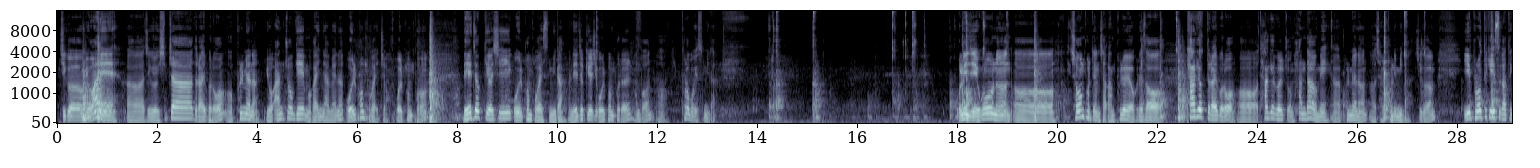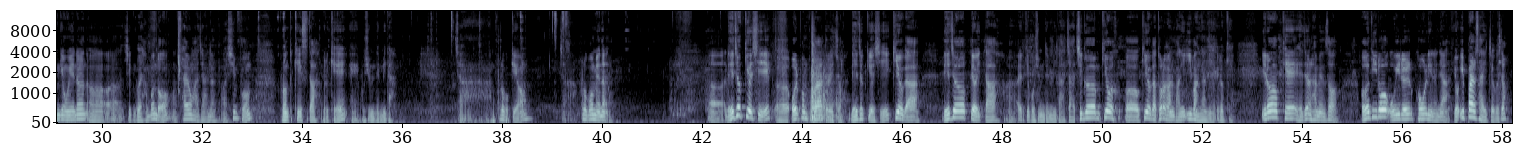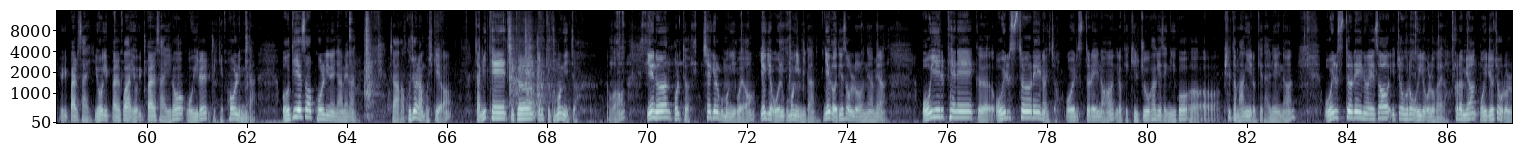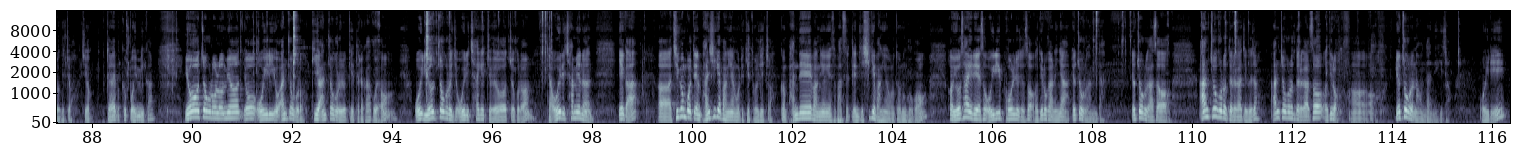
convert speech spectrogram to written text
지금 요 안에 어, 지금 여기 십자 드라이버로 어, 풀면은 요 안쪽에 뭐가 있냐면은 오일 펌프가 있죠. 오일 펌프. 내적 기어식 오일 펌프가 있습니다. 내적 기어식 오일 펌프를 한번 어, 풀어 보겠습니다. 원래 이제 요거는 어, 처음 풀 때는 잘 안 풀려요. 그래서 타격 드라이버로 어, 타격을 좀 한 다음에 어, 풀면은 어, 잘 풀립니다. 지금 이 프론트 케이스 같은 경우에는 어, 지금 거의 한 번도 어, 사용하지 않은 어, 신품 프론트 케이스다 이렇게 예, 보시면 됩니다. 자, 풀어볼게요. 자, 풀어보면은 어, 내적 기어식 어, 올 펌프가 들어있죠. 내적 기어식 기어가 내접되어 있다 아, 이렇게 보시면 됩니다. 자, 지금 기어 어, 기어가 돌아가는 방이 이 방향이에요. 이렇게 이렇게 회전을 하면서 어디로 오일을 퍼올리느냐? 요 이빨 사이 있죠, 그죠? 요 이빨 사이, 요 이빨과 요 이빨 사이로 오일을 이렇게 퍼올립니다. 어디에서 퍼올리느냐면은 자 구조를 한번 보실게요. 자 밑에 지금 이렇게 구멍이 있죠? 요거. 얘는 볼트 체결 구멍이고요. 여기 오일 구멍입니다. 얘가 어디에서 올라오냐면 오일 팬에 그 오일 스트레이너 있죠? 오일 스트레이너. 이렇게 길쭉하게 생기고 어, 필터망이 이렇게 달려 있는 오일 스트레이너에서 이쪽으로 오일이 올라가요. 그러면 오일이 이쪽으로 올라오겠죠. 지금 드라이브 끝 보입니까? 요쪽으로 올라오면 요 오일이 요 안쪽으로 기어 안쪽으로 이렇게 들어가고요. 오일이 요쪽으로 이제 오일이 차겠죠 요쪽으로. 자 오일이 차면은 얘가 어, 지금 볼 때는 반시계 방향으로 이렇게 돌겠죠. 그럼 반대 방향에서 봤을 때 이제 시계 방향으로 도는 거고. 그럼 요 사이에서 오일이 퍼올려져서 어디로 가느냐? 요쪽으로 갑니다. 요쪽으로 가서 안쪽으로 들어가죠 그죠? 안쪽으로 들어가서 어디로? 어 요쪽으로 나온다는 얘기죠. 오일이.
